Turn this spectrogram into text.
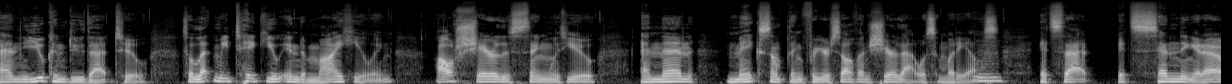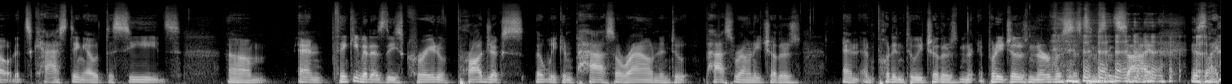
And you can do that too. So let me take you into my healing. I'll share this thing with you and then make something for yourself and share that with somebody else. Mm. It's that it's sending it out, it's casting out the seeds. Um, and thinking of it as these creative projects that we can pass around into pass around each other's and, and put into each other's put each other's nervous systems inside is like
